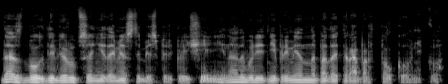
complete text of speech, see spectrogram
Даст Бог, доберутся они до места без приключений, и надо будет непременно подать рапорт полковнику.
